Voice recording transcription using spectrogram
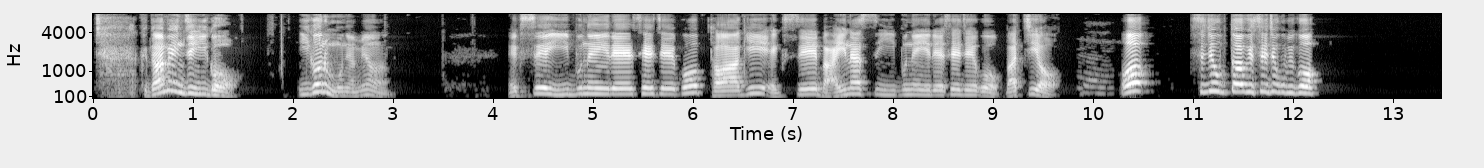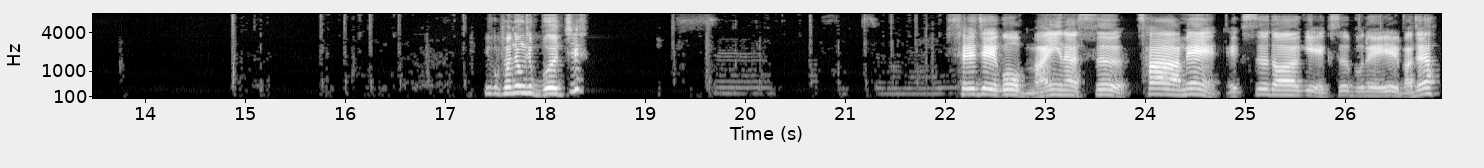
자, 그 다음에 이제 이거. 이거는 뭐냐면 x의 2분의 1의 세제곱 더하기 x의 마이너스 2분의 1의 세제곱 맞지요? 네. 어? 세제곱 더하기 세제곱 이거 이거 변형식 뭐였지? X. X분의 세제곱 마이너스 3의 x 더하기 x분의 1 맞아요?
